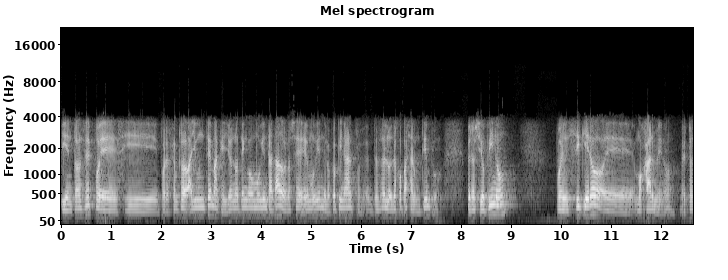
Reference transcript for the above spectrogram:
Y entonces, pues si, por ejemplo, hay un tema que yo no tengo muy bien tratado, no sé muy bien de lo que opinar, pues entonces lo dejo pasar un tiempo. Pero si opino, pues sí quiero eh, mojarme, ¿no? Esto,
